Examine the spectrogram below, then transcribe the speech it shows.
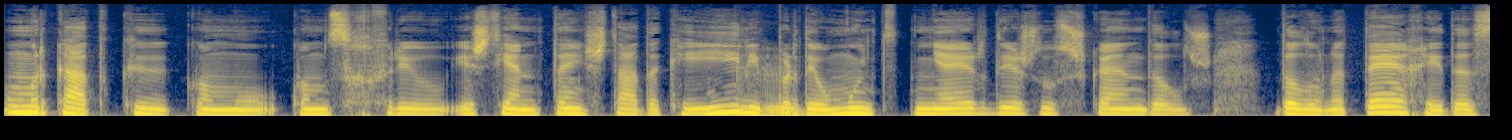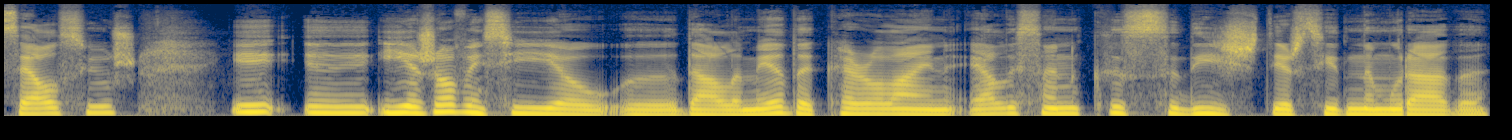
Um mercado que, como, como se referiu, este ano tem estado a cair uhum. e perdeu muito dinheiro desde os escândalos da Luna Terra e da Celsius e, e, a jovem CEO eh, da Alameda, Caroline Ellison, que se diz ter sido namorada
